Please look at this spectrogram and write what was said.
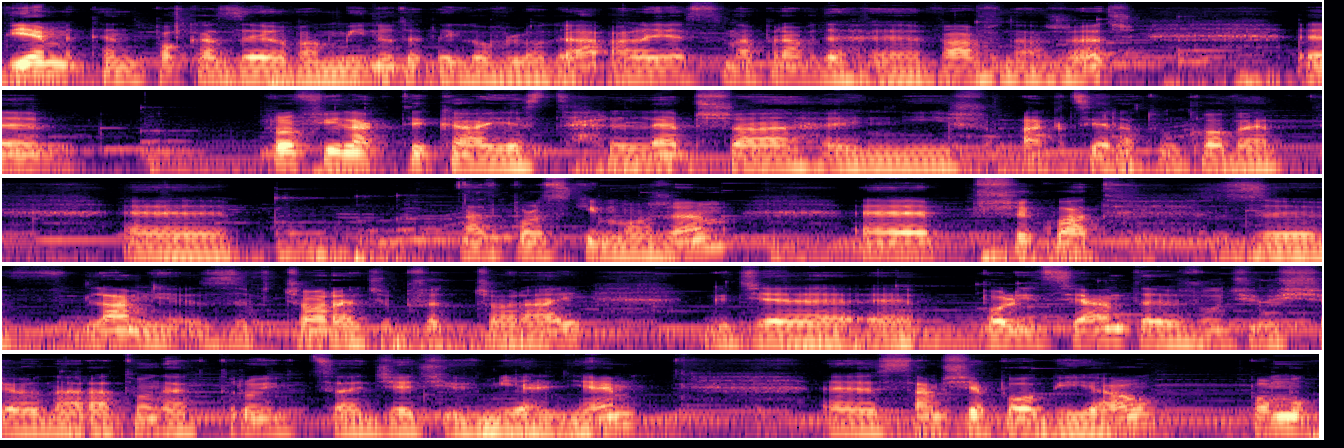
Wiem, ten pokaz zajął Wam minutę tego vloga, ale jest to naprawdę e, ważna rzecz. E, Profilaktyka jest lepsza e, niż akcje ratunkowe nad polskim morzem. Przykład z, dla mnie z wczoraj czy przedwczoraj, gdzie policjant rzucił się na ratunek trójce dzieci w Mielnie. Sam się poobijał. Pomógł,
